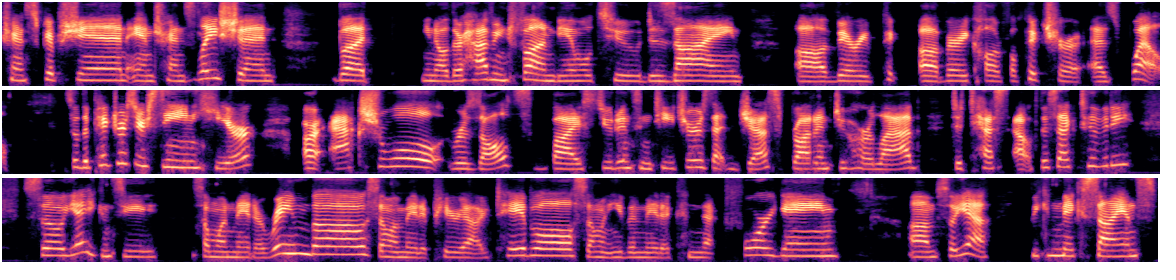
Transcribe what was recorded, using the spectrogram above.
transcription and translation, but you know they're having fun being able to design a very a very colorful picture as well so the pictures you're seeing here are actual results by students and teachers that Jess brought into her lab to test out this activity. So yeah, you can see someone made a rainbow, someone made a periodic table, someone even made a Connect 4 game. Um, so yeah, we can make science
